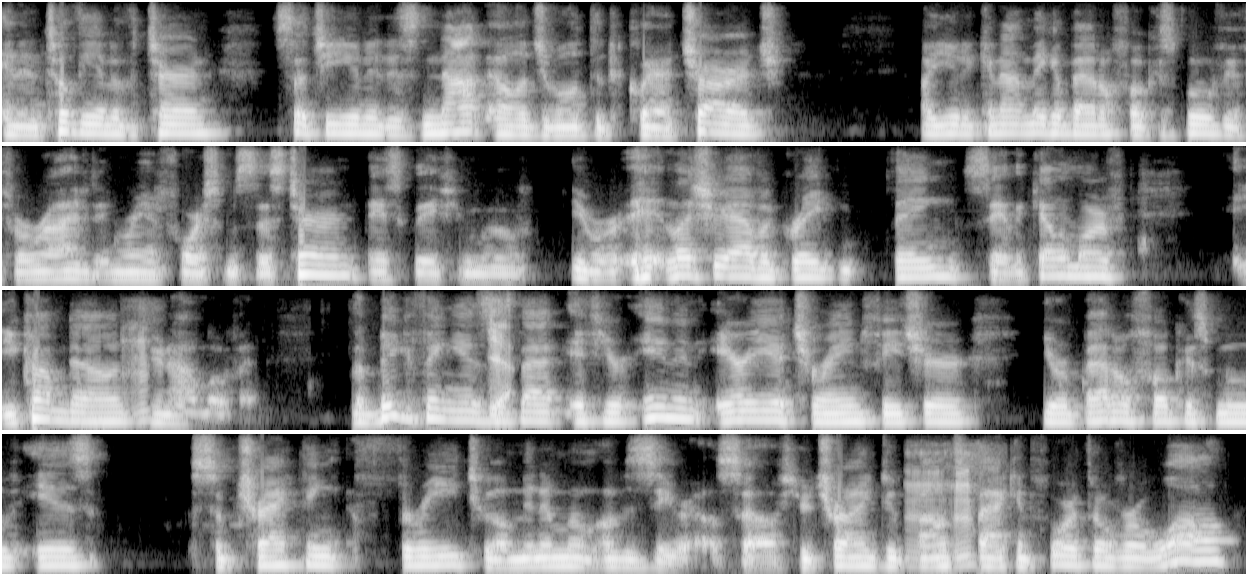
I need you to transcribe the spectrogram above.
and until the end of the turn, such a unit is not eligible to declare a charge. A unit cannot make a battle focus move if arrived in reinforcements this turn. Basically, if you move, you were, unless you have a great thing, say the Kelemorph, you come down, Mhm. you're not moving. The big thing is, Yeah. is that if you're in an area terrain feature, your battle focus move is subtracting three to a minimum of zero. So if you're trying to bounce Mhm. back and forth over a wall,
